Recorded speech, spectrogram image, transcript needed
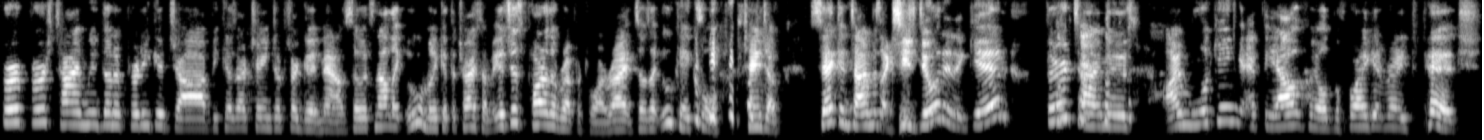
for first time we've done a pretty good job because our changeups are good now. So it's not like, ooh, I'm gonna get to try something. It's just part of the repertoire, right? So I was like, okay, cool, change up. Second time is like, she's doing it again. Third time is I'm looking at the outfield before I get ready to pitch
